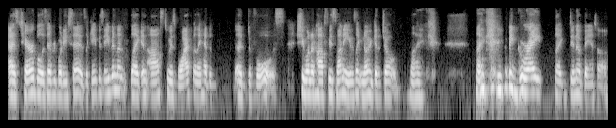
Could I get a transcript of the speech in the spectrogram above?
as terrible as everybody says. Like he was even a, like an ass to his wife when they had a, a divorce. She wanted half of his money. He was like, "No, get a job." Like like it'd be great, like dinner banter.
